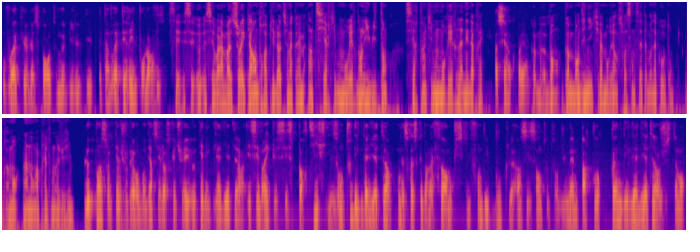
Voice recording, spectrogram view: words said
on voit que le sport automobile est, un vrai péril pour leur vie. C'est euh, voilà, sur les 43 pilotes, il y en a quand même un tiers qui vont mourir dans les 8 ans certains qui vont mourir l'année d'après. Assez incroyable. Comme, euh, comme Bandini qui va mourir en 67 à Monaco, donc vraiment un an après le tournage du film. L'autre point sur lequel je voulais rebondir, c'est lorsque tu as évoqué les gladiateurs. Et c'est vrai que ces sportifs, ils ont tous des gladiateurs, ne serait-ce que dans la forme, puisqu'ils font des boucles incessantes autour du même parcours, comme des gladiateurs, justement.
